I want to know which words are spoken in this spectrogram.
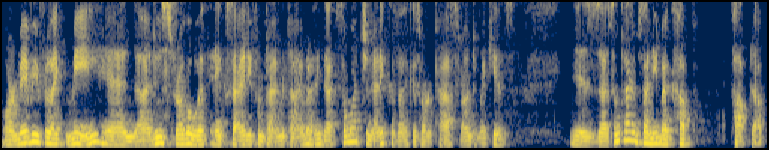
Or maybe if you're like me, and I do struggle with anxiety from time to time, and I think that's somewhat genetic because I think I sort of pass it on to my kids, is uh, sometimes I need my cup topped up.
